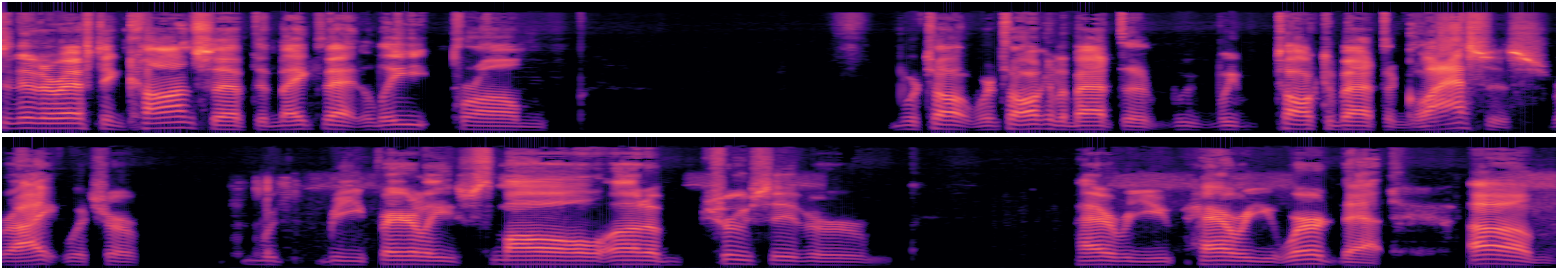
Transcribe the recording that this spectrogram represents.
an interesting concept to make that leap from we're talk we're talking about the we, we talked about the glasses right? Which are would be fairly small unobtrusive or however you however you word that. Um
